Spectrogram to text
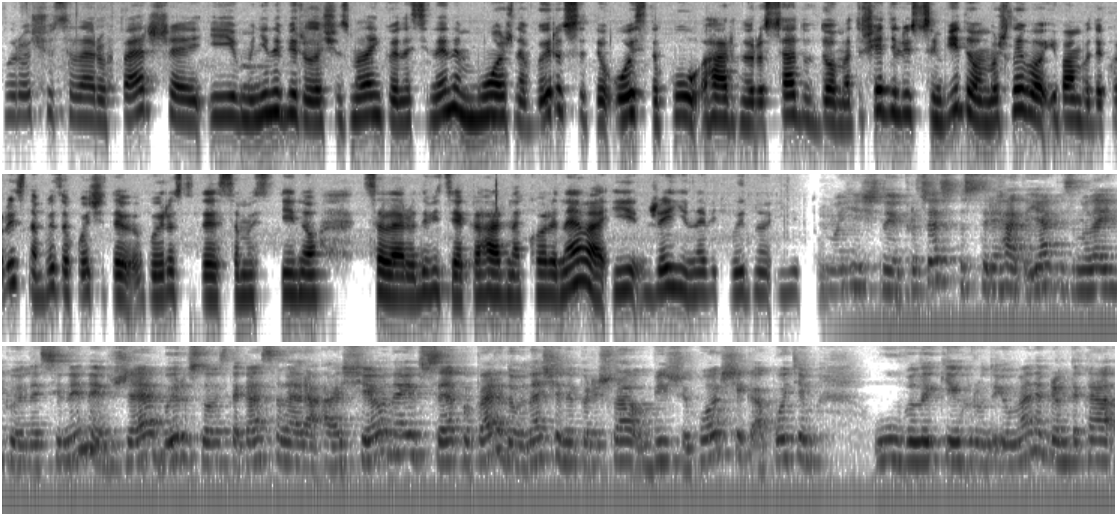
Вирощую селеру вперше, і мені не вірило, що з маленької насінини можна виростити ось таку гарну розсаду вдома. Тож я ділюсь цим відео, можливо, і вам буде корисно, ви захочете виростити самостійно селеру. Дивіться, яка гарна коренева, і вже її навіть видно і. Магічний процес спостерігати, як з маленької насінини вже виросла ось така селера. А ще у неї все попереду, вона ще не перейшла у більший горщик, а потім у великий ґрунт. І у мене прям така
